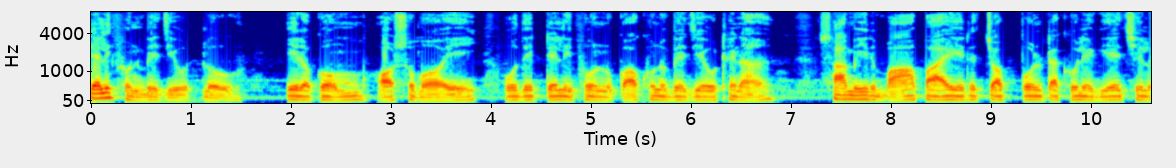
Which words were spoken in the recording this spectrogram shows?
টেলিফোন বেজে উঠল। এরকম অসময়ে ওদের টেলিফোন কখনো বেজে ওঠে না। স্বামীর বাঁ পায়ের চপ্পলটা খুলে গিয়েছিল।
